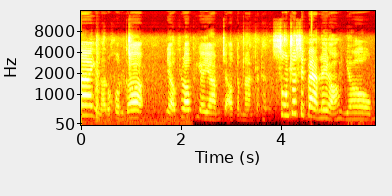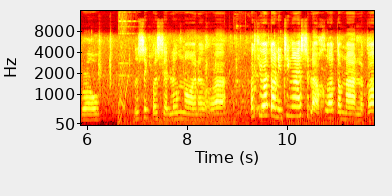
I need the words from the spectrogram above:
ง่ายอยู่นะทุกคนก็เดี๋ยวเราพยายามจะเอาตำนานกันเถอะศูนย์จุดสิบแปดเลยเหรอ yo bro รู้สึกเปอร์เซ็นต์เริ่มน้อยนะแต่ว่าก็คิดว่าตอนนี้ที่ง่ายสุดแล้วคือเอาตำนานแล้วก็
